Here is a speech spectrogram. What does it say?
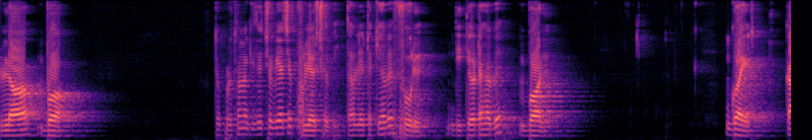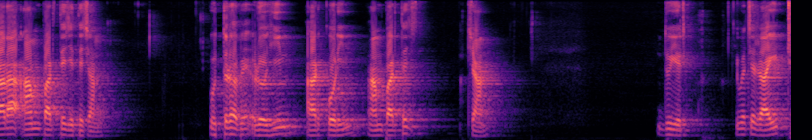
ল, ব। তো প্রথমে কিসের ছবি আছে? ফুলের ছবি। তাহলে এটা কি হবে? ফুল। দ্বিতীয়টা হবে বল। গয়ের, কারা আম পাড়তে যেতে চান? উত্তর হবে রহিম আর করিম আম পাড়তে চান। দুইয়ের, কী বলছে? Right,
